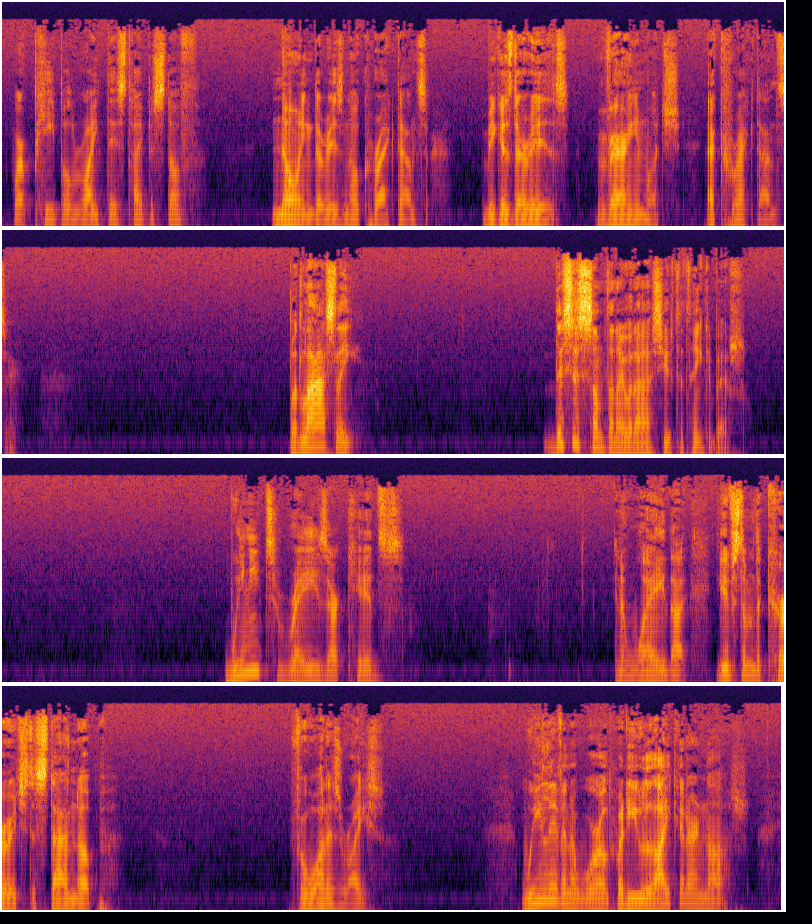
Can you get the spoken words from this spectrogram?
where people write this type of stuff knowing there is no correct answer. Because there is very much a correct answer. But lastly, this is something I would ask you to think about. We need to raise our kids in a way that gives them the courage to stand up for what is right. We live in a world, whether you like it or not,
